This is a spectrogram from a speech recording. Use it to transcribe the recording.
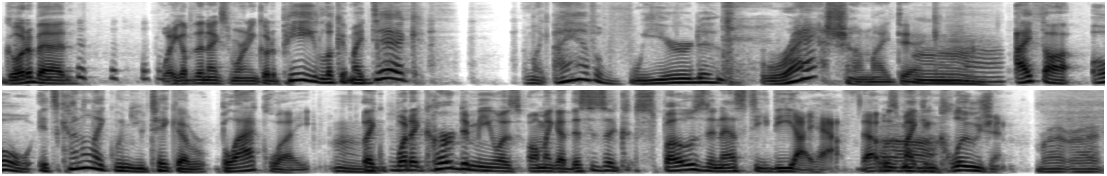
Go to bed, wake up the next morning, go to pee, look at my dick. I'm like, I have a weird rash on my dick. Mm. Uh-huh. I thought, oh, it's kind of like when you take a black light. Mm. Like what occurred to me was, oh my God, this is exposed an STD I have. That was my ah. conclusion. Right, right.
